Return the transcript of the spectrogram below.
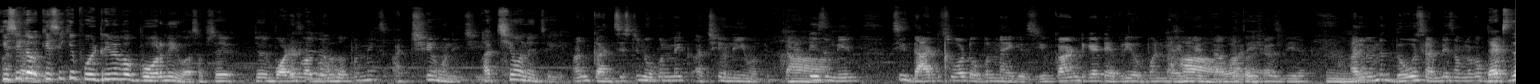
किसी अच्छा का किसी की पोइट्री में वो बोर नहीं हुआ सबसे जो इम्पोर्टेंट बात बोलूँ ओपन मिक्स अच्छे होने चाहिए अच्छे होने चाहिए अनकंसिस्टेंट ओपन माइक अच्छे नहीं होते। That is the main see that is what open mic is you can't get every open mic हाँ, में इतना तो है। variations भी है। हम्म। आई रिमेंबर दो संडेस हम लोग का that's the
